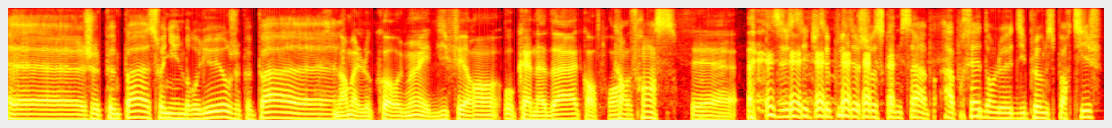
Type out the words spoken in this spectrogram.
Euh, je peux pas soigner une brûlure, je peux pas. euh, C'est normal, le corps humain est différent au Canada qu'en qu'en France. France. C'est, euh, plus de choses comme ça. Après, dans le diplôme sportif,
